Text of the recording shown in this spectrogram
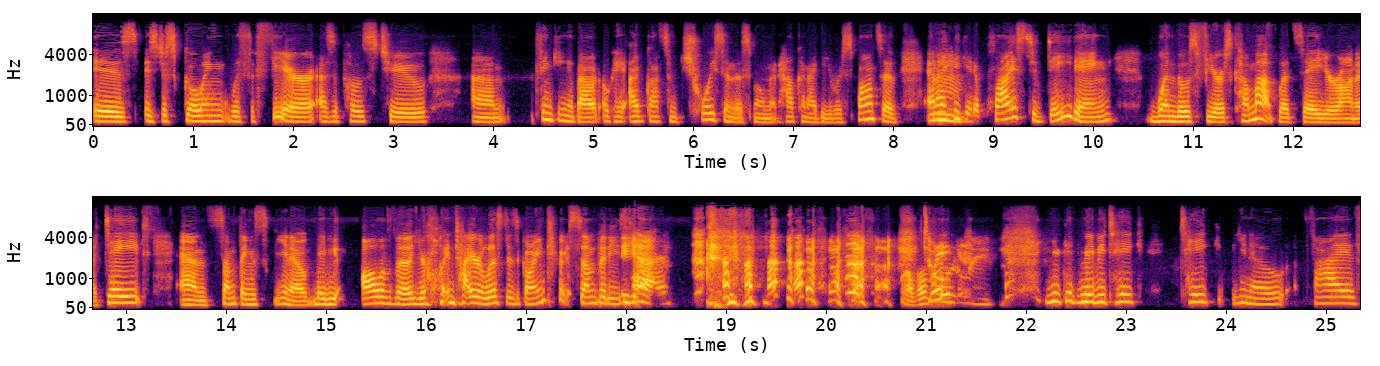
is is just going with the fear as opposed to um, thinking about okay i've got some choice in this moment how can i be responsive and mm. i think mm. it applies to dating when those fears come up let's say you're on a date and something's you know maybe all of the your entire list is going through somebody's yeah. head probably totally. you could maybe take take you know five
